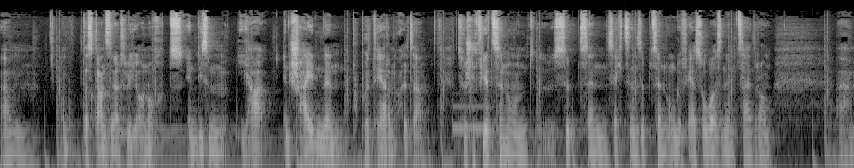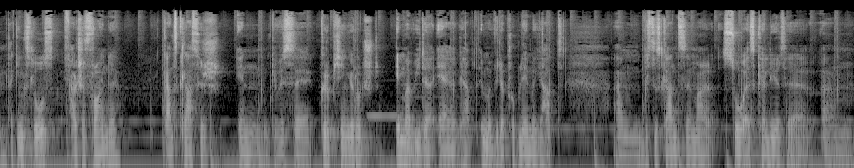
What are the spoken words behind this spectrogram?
Ähm, und das Ganze natürlich auch noch in diesem ja, entscheidenden pubertären Alter, zwischen 14 und 17, 16, 17 ungefähr, sowas in dem Zeitraum. Ähm, da ging es los, falsche Freunde, ganz klassisch in gewisse Grüppchen gerutscht, immer wieder Ärger gehabt, immer wieder Probleme gehabt, ähm, bis das Ganze mal so eskalierte, ähm,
